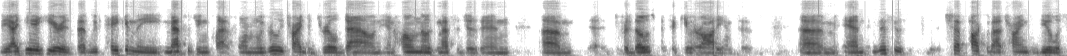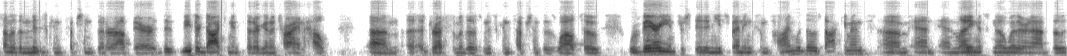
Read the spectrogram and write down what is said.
the idea here is that we've taken the messaging platform and we've really tried to drill down and hone those messages in um, for those particular audiences. Um, and this is Shep talks about trying to deal with some of the misconceptions that are out there. Th these are documents that are going to try and help um, address some of those misconceptions as well. So we're very interested in you spending some time with those documents um, and, and letting us know whether or not those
